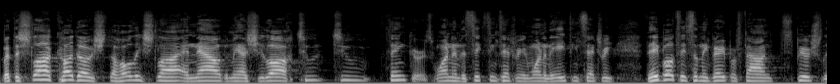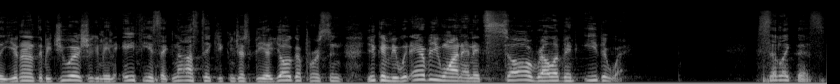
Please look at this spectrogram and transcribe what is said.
But the Shla Kadosh, the Holy Shla, and now the Mea Shiloach, two, two thinkers, one in the 16th century and one in the 18th century, they both say something very profound spiritually. You don't have to be Jewish, you can be an atheist, agnostic, you can just be a yoga person, you can be whatever you want, and it's so relevant either way. Said like this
